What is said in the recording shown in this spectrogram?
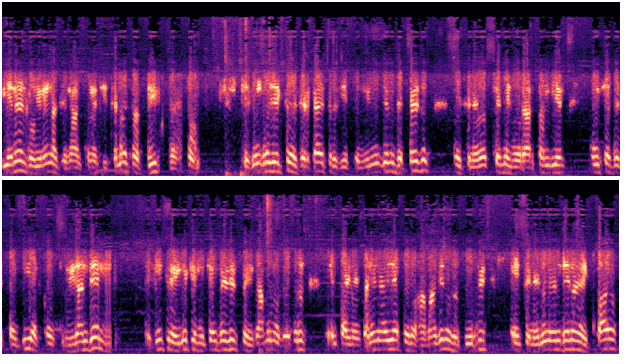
viene del gobierno nacional, con el sistema estratégico que es un proyecto de cerca de 300 mil millones de pesos, pues tenemos que mejorar también muchas de estas vías, construir andenes. Es increíble que muchas veces pensamos nosotros en pavimentar una vía, pero jamás se nos ocurre en tener un andén adecuado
